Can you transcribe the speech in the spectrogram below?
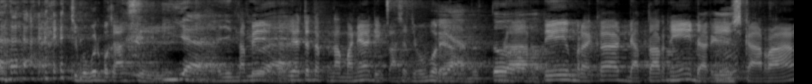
Cibubur Bekasi. iya, jadi Tapi dua. ya tetap namanya di Plaza Cibubur Iya, ya. betul. Hmm. Berarti mereka daftar nih dari sekarang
